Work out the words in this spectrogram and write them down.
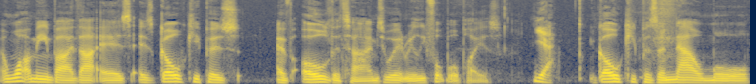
And what I mean by that is, is goalkeepers of older times weren't really football players. Yeah. Goalkeepers are now more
